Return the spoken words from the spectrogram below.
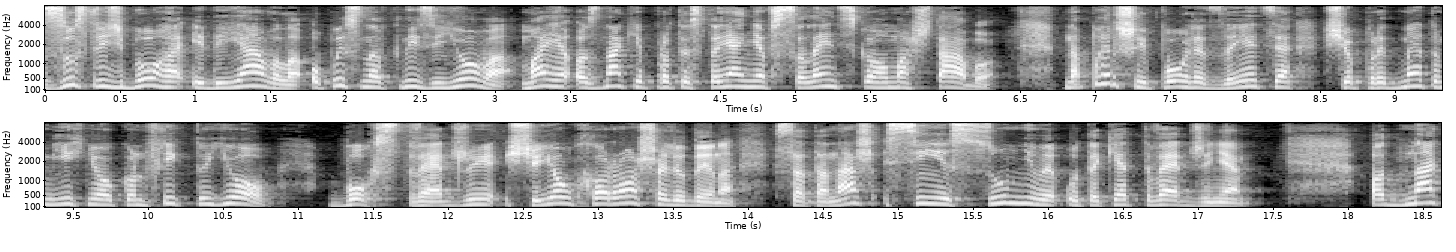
Зустріч Бога і диявола, описана в книзі Йова, має ознаки протистояння вселенського масштабу. На перший погляд здається, що предметом їхнього конфлікту Йов. Бог стверджує, що Йов хороша людина. Сатана ж сіє сумніви у таке твердження. Однак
